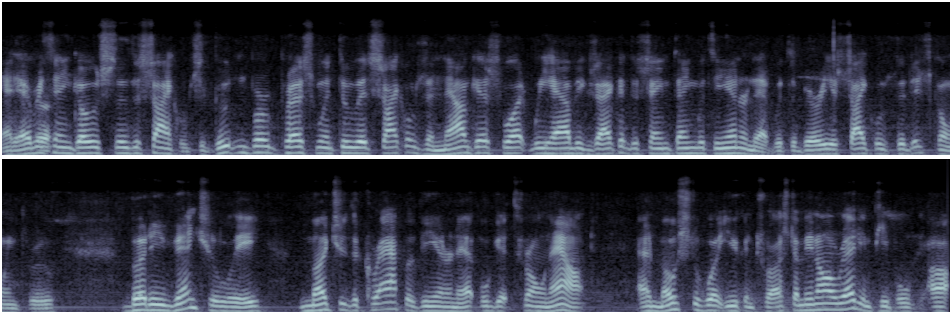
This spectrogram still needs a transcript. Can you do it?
And everything goes through the cycles. The Gutenberg press went through its cycles, and now guess what? We have exactly the same thing with the internet, with the various cycles that it's going through. But eventually, much of the crap of the internet will get thrown out, and most of what you can trust. I mean, already people uh,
